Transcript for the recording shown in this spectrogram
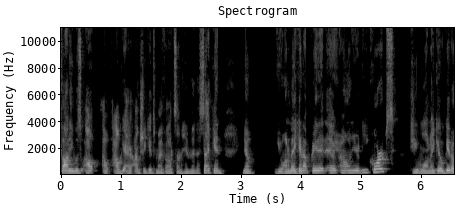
thought he was. I'll, I'll, I'll actually get to my thoughts on him in a second. You know, you want to make an upgrade on your D corps? Do you want to go get a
